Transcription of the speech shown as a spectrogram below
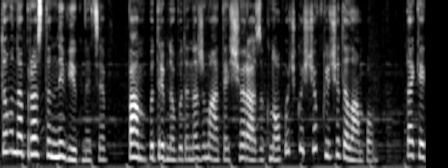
то вона просто не вікнеться. Вам потрібно буде нажимати щоразу кнопочку, щоб включити лампу, так як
